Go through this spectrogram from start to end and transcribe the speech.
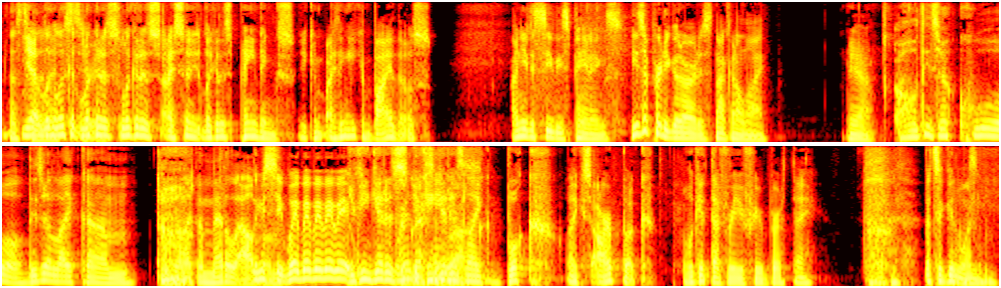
That's yeah. Look, look next at look at his look at his. I sent you. Look at his paintings. You can. I think you can buy those. I need to see these paintings. He's a pretty good artist, not gonna lie. Yeah. Oh, these are cool. These are like um You know, like a metal album. Let me see. Wait, wait, wait, wait, wait. You can get his. You can get his like book, like his art book. We'll get that for you for your birthday. That's a good one.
